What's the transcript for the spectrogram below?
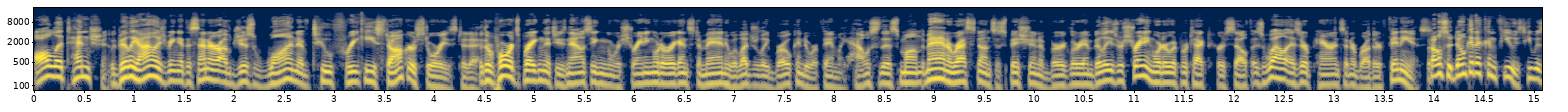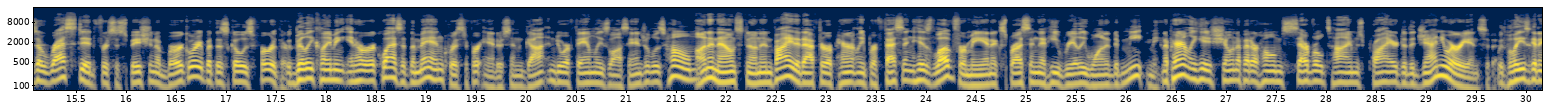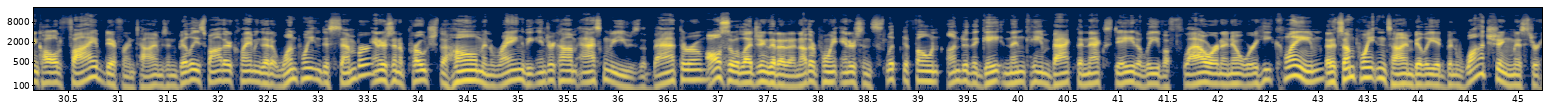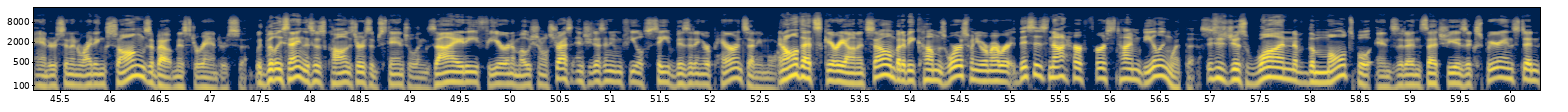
all attention, with Billie Eilish being at the center of just one of two freaky stalker stories today. With reports breaking that she's now seeking a restraining order against a man who allegedly broke into her family house this month. The man arrested on suspicion of burglary, and Billie's restraining order would protect herself as well as her parents and her brother Phineas. But also, don't get it confused. He was arrested for suspicion of burglary, but this goes further. With Billie claiming in her request that the man, Christopher Anderson, got into her family's Los Angeles home unannounced and uninvited after apparently professing his love for me and expressing that he really wanted to meet me. And apparently, he has shown up at her home several times prior to the January incident. With police getting called five different times, and Billie's father claiming that at one point in December, Anderson approached the home and rang the intercom asking to use the bathroom. Also alleging that at another point, Anderson slipped a phone under the gate and then came back the next day to leave a flower and a note where he claimed that at some point in time, Billie had been watching Mr. Anderson and writing songs about Mr. Anderson. With Billie saying this has caused her substantial anxiety, fear, and emotional stress, and she doesn't even feel safe visiting her parents anymore. And all that's scary on its own, but it becomes worse when you remember this is not her first time dealing with this. This is just one of the multiple incidents that she has experienced and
